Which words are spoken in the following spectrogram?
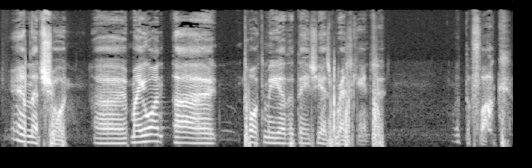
Yeah, I'm not sure. Uh, my aunt uh, talked to me the other day. She has breast cancer. What the fuck?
